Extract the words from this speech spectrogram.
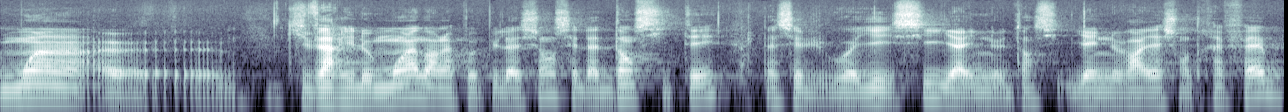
moins, qui varie le moins dans la population, c'est la densité de la cellule. Vous voyez ici, il y a une, variation très faible,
